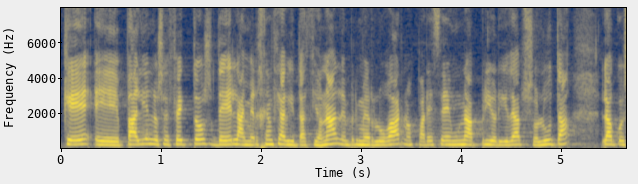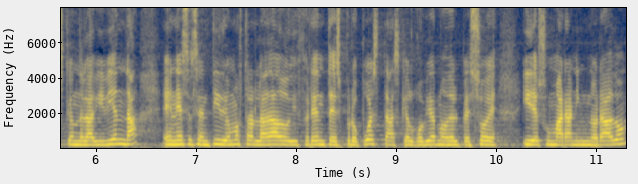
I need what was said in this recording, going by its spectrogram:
que eh, palien los efectos de la emergencia habitacional. En primer lugar, nos parece una prioridad absoluta la cuestión de la vivienda. En ese sentido, hemos trasladado diferentes propuestas que el Gobierno del PSOE y de Sumar han ignorado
